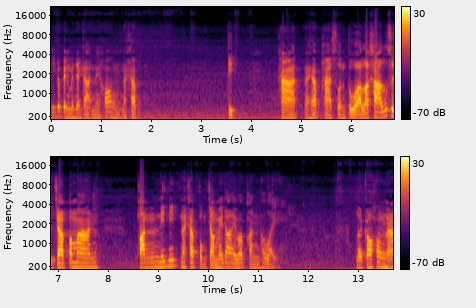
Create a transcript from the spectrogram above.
นี่ก็เป็นบรรยากาศในห้องนะครับ ติด หาดนะครับ หาดส่วนตัวราคารู้สึกจะประมาณพันนิดๆนะครับ ผมจำไม่ได้ว่าพันเท่าไหร่ แล้วก็ห้องน้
